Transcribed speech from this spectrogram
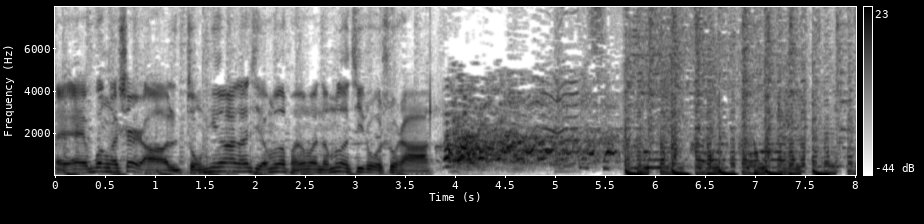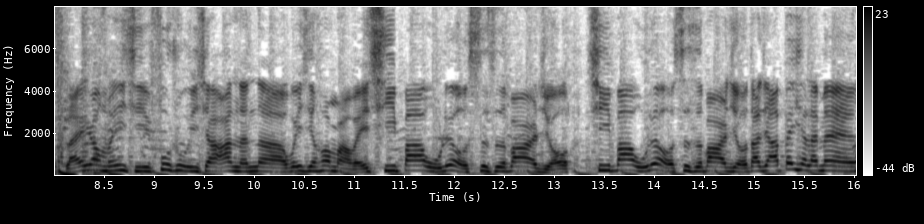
哎哎，问个事儿啊，总听阿南节目的朋友们，能不能记住我说啥？来，让我们一起复述一下阿南的微信号码为七八五六四四八二九七八五六四四八二九，大家背下来没？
